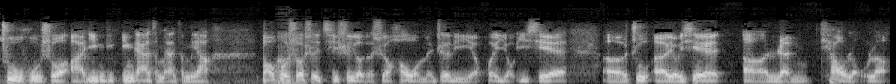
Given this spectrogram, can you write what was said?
住户说啊应应该怎么样怎么样，包括说是其实有的时候我们这里也会有一些呃住呃有一些呃人跳楼了，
